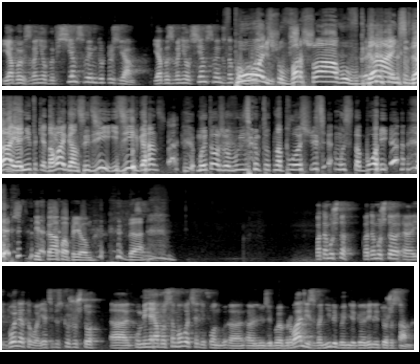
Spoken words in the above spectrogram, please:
я бы звонил бы всем своим друзьям, я бы звонил всем своим знакомым. В Польшу, в Варшаву, в Гданьск, да, и они такие, давай, Ганс, иди, иди, Ганс, мы тоже выйдем тут на площадь, мы с тобой. Пивка попьем. Да. Потому что, потому что, э, более того, я тебе скажу, что э, у меня бы самого телефон э, люди бы обрывали, звонили бы и мне говорили то же самое.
